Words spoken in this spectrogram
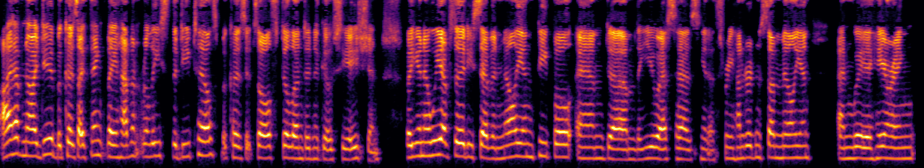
I have no idea because I think they haven't released the details because it's all still under negotiation. But you know, we have 37 million people, and um, the U.S. has you know 300 and some million, and we're hearing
